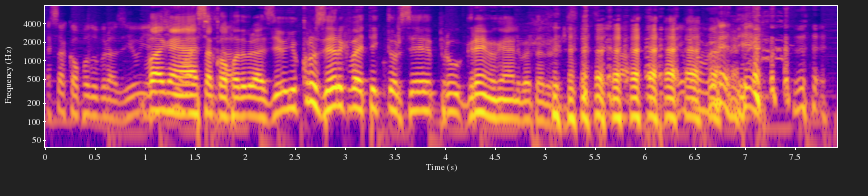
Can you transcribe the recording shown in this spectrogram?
essa Copa do Brasil. e a Vai ganhar essa precisar- Copa do Brasil e o Cruzeiro que vai ter que torcer pro Grêmio ganhar a Libertadores. Aí o problema é dele.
